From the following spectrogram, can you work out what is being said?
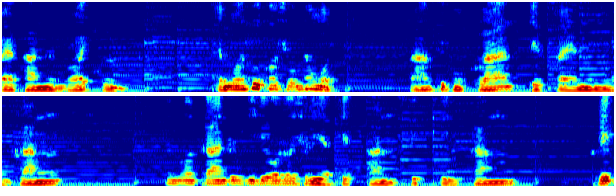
78,100 คน จำนวนผู้เข้าชมทั้งหมด 36ล้าน7แสน1หมื่นครั้ง จำนวนการดูวิดีโอโดยเฉลี่ย 7,014 ครั้ง คลิป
